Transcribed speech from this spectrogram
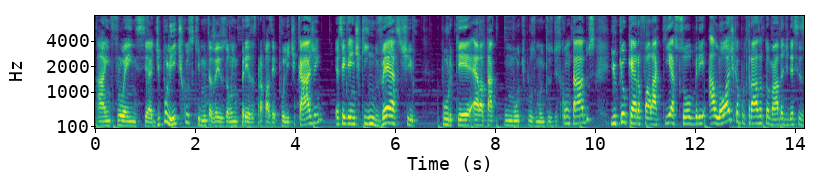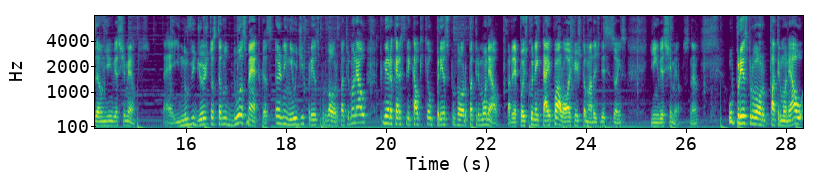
à influência de políticos, que muitas vezes usam empresas para fazer politicagem. Eu sei que tem gente que investe porque ela está com múltiplos muito descontados. E o que eu quero falar aqui é sobre a lógica por trás da tomada de decisão de investimentos. É, e no vídeo de hoje estou citando duas métricas, Earning Yield e preço por valor patrimonial. Primeiro eu quero explicar o que é o preço por valor patrimonial, para depois conectar com a lógica de tomada de decisões de investimentos. Né? O preço por valor patrimonial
